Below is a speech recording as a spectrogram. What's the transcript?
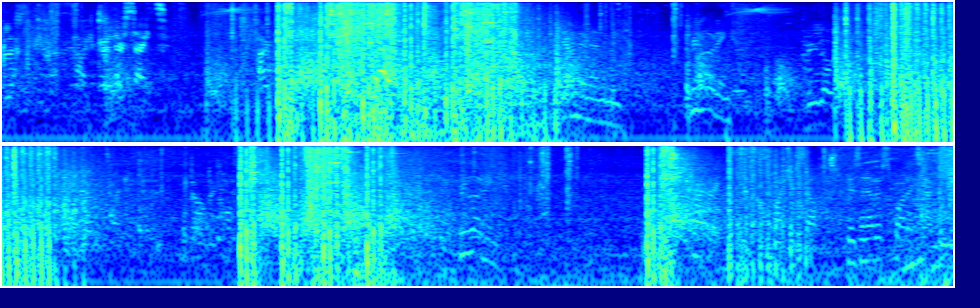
Bless me with sight. They're in their sights. I'm Down an enemy. Reloading. Reloading. Down the hostile. Reloading. Firing. Watch yourself. There's another squad attacking you.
